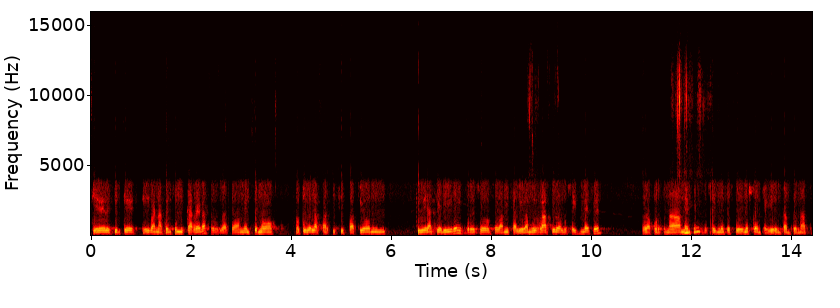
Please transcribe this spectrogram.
quiere decir que, iban a en mi carrera, pero desgraciadamente no, no tuve la participación que hubiera querido y por eso se da mi salida muy rápido a los seis meses pero afortunadamente en esos seis meses pudimos conseguir un campeonato.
